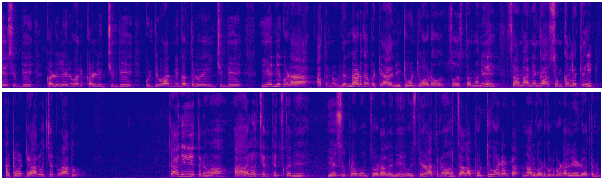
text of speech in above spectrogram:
చేసింది కళ్ళు లేని వారికి కళ్ళు ఇచ్చింది కుంటి వారిని గంతులు వేయించింది ఇవన్నీ కూడా అతను విన్నాడు కాబట్టి ఆయన ఇటువంటి వాడు చూస్తామని సామాన్యంగా సుంకర్లకి అటువంటి ఆలోచన రాదు. కానీ ఇతను ఆ ఆలోచన తెచ్చుకొని యేసు ప్రభుని చూడాలని వస్తే అతను చాలా పొట్టివాడంట. నాలుగు అడుగులు కూడా లేడు అతను.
